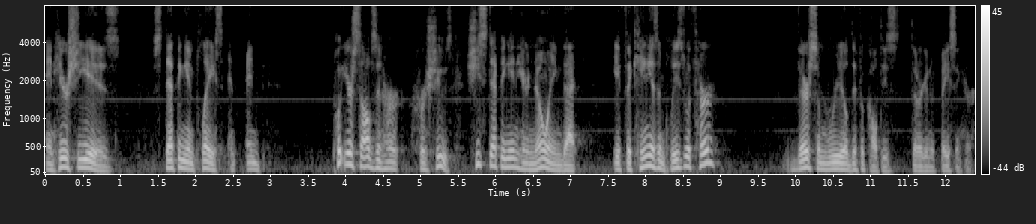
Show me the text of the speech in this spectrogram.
And here she is stepping in place and, and put yourselves in her, her shoes. She's stepping in here knowing that if the king isn't pleased with her, there's some real difficulties that are going to be facing her,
